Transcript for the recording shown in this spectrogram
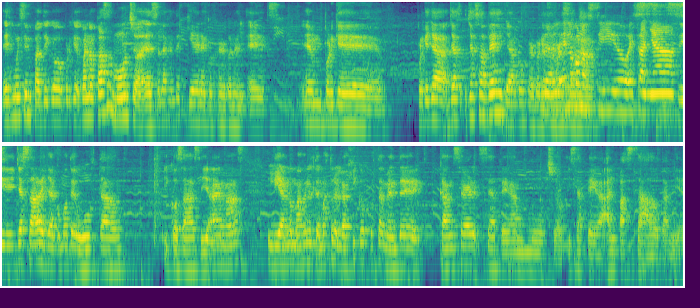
es muy simpático porque, bueno, pasa mucho eso. La gente quiere coger con el ex. em, porque porque ya, ya, ya sabes ya coger con esa Es lo persona. conocido, extrañas. Sí, ya sabes ya cómo te gusta y cosas así. Además, liando más con el tema astrológico, justamente cáncer se apega mucho y se apega al pasado también.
